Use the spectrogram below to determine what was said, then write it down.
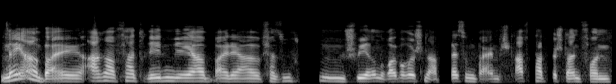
Naja, bei Arafat reden wir ja bei der versuchten schweren räuberischen Erpressung bei einem Straftatbestand von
